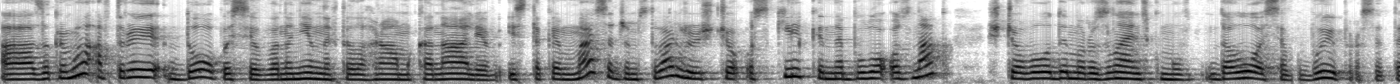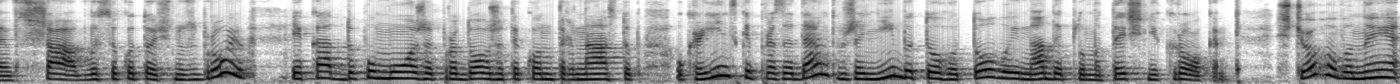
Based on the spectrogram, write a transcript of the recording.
А зокрема, автори дописів в анонімних телеграм-каналів із таким меседжем стверджують, що оскільки не було ознак, що Володимиру Зеленському вдалося випросити в США високоточну зброю, яка допоможе продовжити контрнаступ, український президент вже нібито готовий на дипломатичні кроки. З чого вони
